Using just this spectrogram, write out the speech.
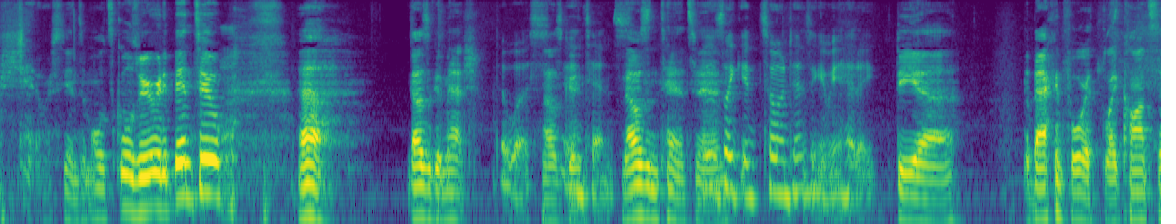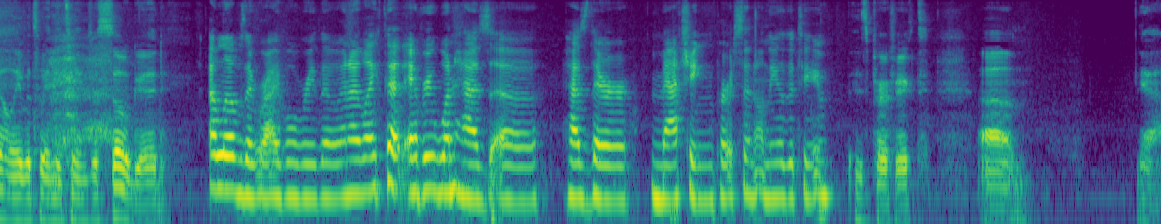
Shit, we're seeing some old schools we already been to. Ah, that was a good match. That was, That was good. intense. That was intense, man. it was like it's so intense it gave me a headache. the uh, the back and forth, like constantly between the teams, is so good. I love the rivalry though, and I like that everyone has uh has their matching person on the other team. It's perfect. Um, Yeah,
